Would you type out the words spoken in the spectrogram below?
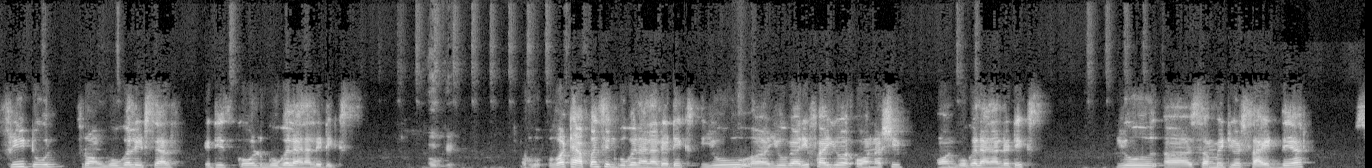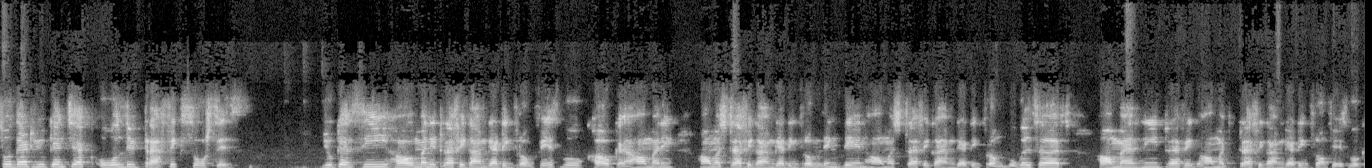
free tool from google itself. It is called google analytics. Okay. What happens in google analytics? You uh, you verify your ownership on Google Analytics. You uh, submit your site there so that you can check all the traffic sources. You can see how many traffic I'm getting from Facebook, how how many how much traffic I'm getting from LinkedIn, how much traffic I'm getting from Google search, how many traffic, how much traffic I'm getting from Facebook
